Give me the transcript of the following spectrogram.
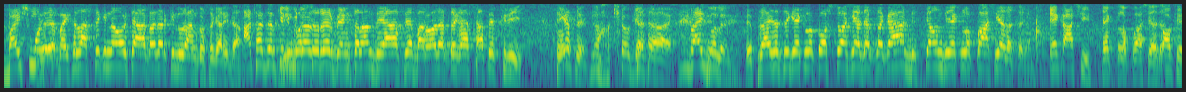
বাইশ মডেল 2022 এর লাস্টে কিনা হয়েছে 8000 কিলো রান করছে গাড়িটা 8000 দুই কিলোমিটার বছরের ব্যাংক চালান দেয়া আছে 12000 টাকা সাথে ফ্রি ঠিক আছে? ওকে ওকে। প্রাইস বলেন। এই প্রাইস হচ্ছে কি এক লক্ষ অষ্টআশি হাজার টাকা ডিসকাউন্ট দিয়ে এক লক্ষ আশি হাজার টাকা। এক আশি? এক লক্ষ আশি হাজার। ওকে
